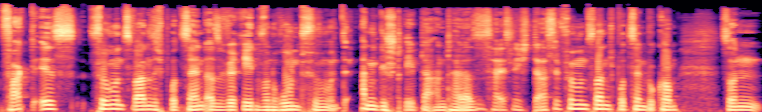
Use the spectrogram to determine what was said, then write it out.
Fakt ist 25 Prozent, also wir reden von rund 5, angestrebter Anteil. Also das heißt nicht, dass sie 25 Prozent bekommen, sondern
